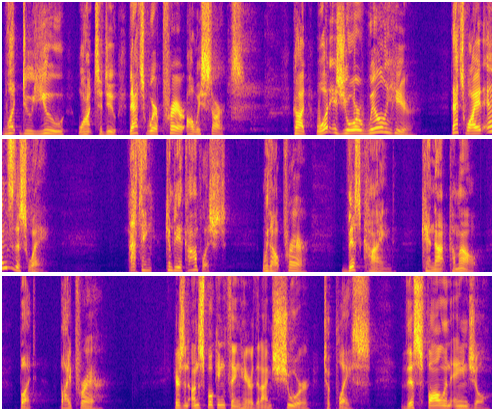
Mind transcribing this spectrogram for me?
What do you want to do? That's where prayer always starts. God, what is your will here? That's why it ends this way. Nothing can be accomplished without prayer. This kind cannot come out but by prayer. Here's an unspoken thing here that I'm sure took place. This fallen angel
